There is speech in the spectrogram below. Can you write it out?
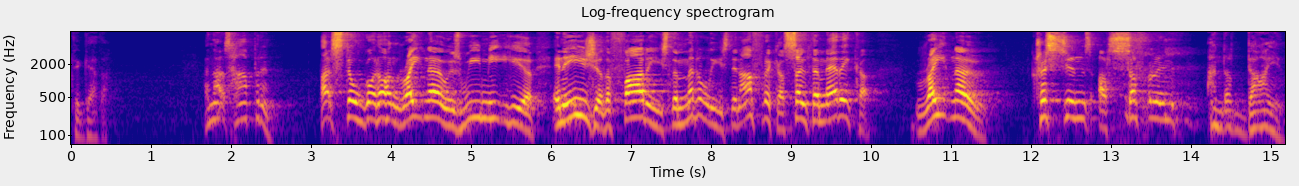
together. And that's happening That's still going on right now as we meet here in Asia, the Far East, the Middle East, in Africa, South America. Right now, Christians are suffering and are dying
